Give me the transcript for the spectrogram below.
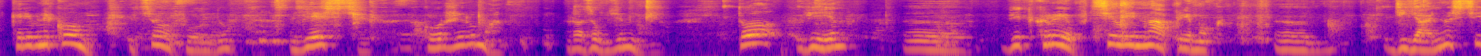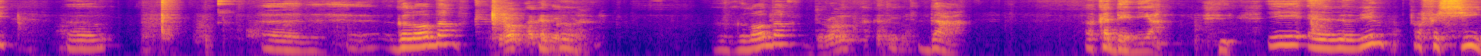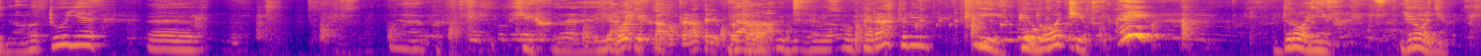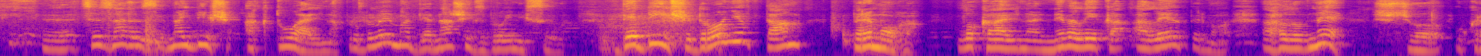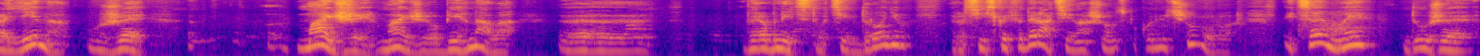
керівником цього фонду є Коржі Роман разом зі мною то він е, відкрив цілий напрямок діяльності Global, Дрон Академія. Global Дрон Академія. да, Академія. І е, він професійно готує е, е, цих е, Пілотів та операторів да, операторів і пілотів дронів. дронів. Е, Це зараз найбільш актуальна проблема для наших Збройних сил. Де більше дронів, там перемога. Локальна, невелика, але перемога. А головне, що Україна вже майже, майже обігнала е, виробництво цих дронів Російської Федерації, нашого споконвічного ворога. І це ми дуже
